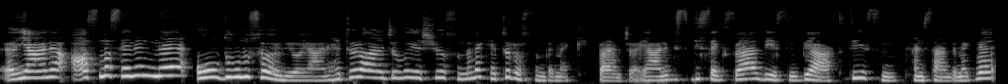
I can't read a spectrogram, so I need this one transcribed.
E, yani aslında senin ne olduğunu söylüyor yani. Hetero ayrıcalığı yaşıyorsun demek heterosun demek demek bence. Yani bir, biseksüel değilsin, bir artı değilsin hani sen demek ve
